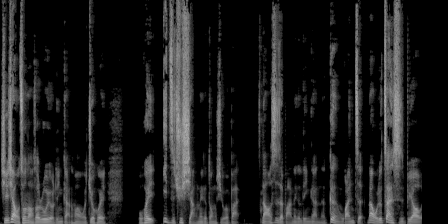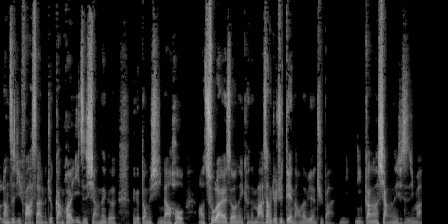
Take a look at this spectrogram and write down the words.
其实像我冲澡的时候，如果有灵感的话，我就会我会一直去想那个东西，我把。然后试着把那个灵感呢更完整，那我就暂时不要让自己发散了，就赶快一直想那个那个东西，然后啊出来的时候呢，你可能马上就去电脑那边去把你你刚刚想的那些事情嘛，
